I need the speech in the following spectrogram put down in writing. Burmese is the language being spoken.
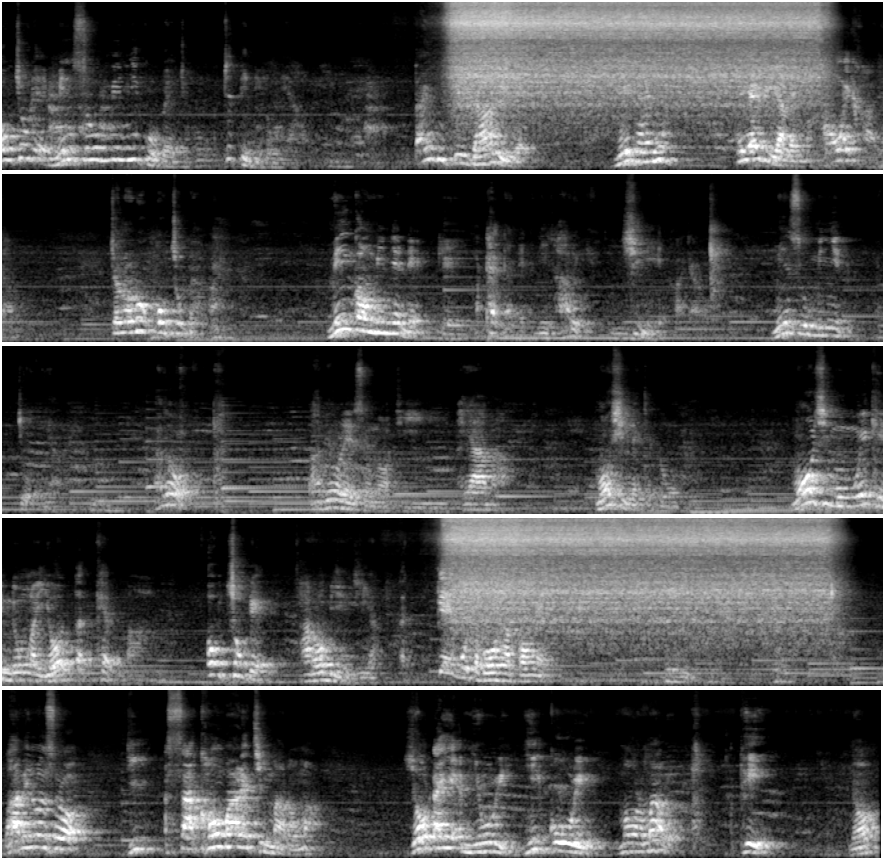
အုပ်ချုပ်တဲ့မင်းဆိုးမင်းကြီးကိုပဲကျွန်တော်ပြစ်တင်နေလို့မရဘူးတိုင်းသူပြည်သားတွေရဲ့နေထိုင်တဲ့စရိုက်တွေကလည်းမကောင်းတဲ့ခါကြတော့ကျွန်တော်တို့အုပ်ချုပ်တာကမင်းကောင်းမင်းမြတ်နဲ့လေမထက်တဲ့အနေအထားတွေရှိနေတဲ့ခါကြတော့မင်းဆိုးမင်းကြီးကြုံနေရတယ်အဲတော့။ဘာပြောလဲဆိုတော့ဒီဖះမှာမောရှိလက်တဲ့လုံး မောရှိမမွေးခင်တုန်းကရောတက်ခက်မှာအုတ်ချုပ်တဲ့ဇာတော်ဘီရင်ကြီးကအကဲကိုသဘောထားကောင်းတယ်။ဘာဖြစ်လို့ဆိုတော့ဒီအစာခေါင်းပါတဲ့ချိန်မှာတော့မှရောတိုက်ရဲ့အမျိုးတွေညီကိုတွေမောင်နှမတွေအဖေနော်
